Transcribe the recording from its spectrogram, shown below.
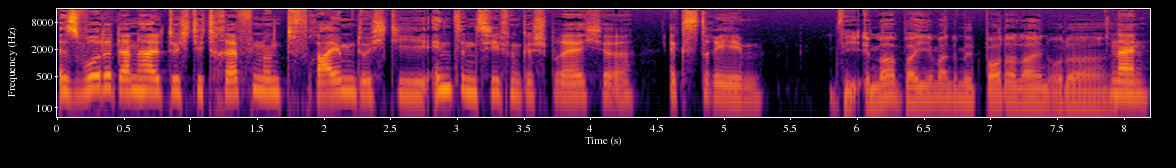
Es wurde dann halt durch die Treffen und vor allem durch die intensiven Gespräche extrem. Wie immer bei jemandem mit Borderline oder? Nein,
